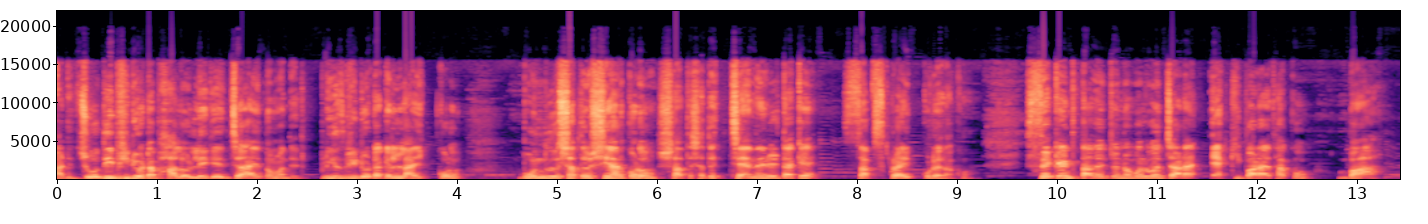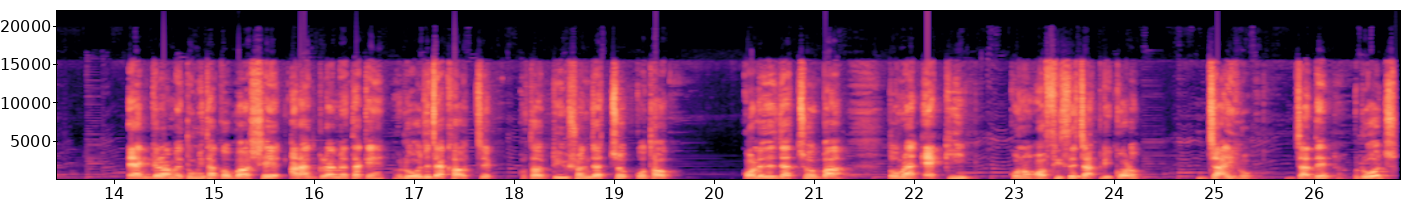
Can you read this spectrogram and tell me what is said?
আর যদি ভিডিওটা ভালো লেগে যায় তোমাদের প্লিজ ভিডিওটাকে লাইক করো, বন্ধুদের সাথেও শেয়ার করো, সাথে সাথে চ্যানেলটাকে সাবস্ক্রাইব করে রাখো। সেকেন্ড তাদের জন্য বলব, যারা একই পাড়ায় থাকো বা এক গ্রামে তুমি থাকো বা সে আর এক গ্রামে থাকে, রোজ দেখা হচ্ছে, কোথাও টিউশন যাচ্ছ, কোথাও কলেজে যাচ্ছ বা তোমরা একই কোনো অফিসে চাকরি করো, যাই হোক, যাদের রোজ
